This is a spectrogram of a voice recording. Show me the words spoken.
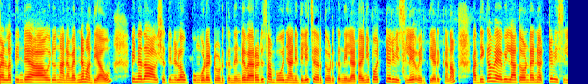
വെള്ളത്തിന്റെ ആ ഒരു നനവ് തന്നെ മതിയാവും. പിന്നെ അത് ആവശ്യത്തിനുള്ള ഉപ്പും കൂടെ ഇട്ട് കൊടുക്കുന്നുണ്ട്. വേറൊരു ഞാൻ ഞാനിതിൽ ചേർത്ത് കൊടുക്കുന്നില്ല കേട്ടോ. ഇനിയിപ്പോൾ ഒറ്റൊരു വിസിൽ വരുത്തിയെടുക്കണം. അധികം വേവില്ലാത്തതുകൊണ്ട് തന്നെ ഒറ്റ വിസിൽ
